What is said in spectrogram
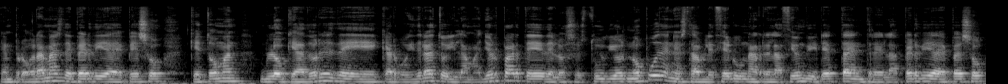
en programas de pérdida de peso que toman bloqueadores de carbohidrato y la mayor parte de los estudios no pueden establecer una relación directa entre la pérdida de peso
